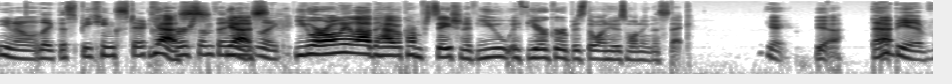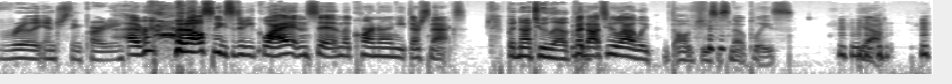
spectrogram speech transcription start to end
you know, like the speaking stick Yes. or something. Yes. Like you are only allowed to have a conversation if you if your group is the one who's holding the stick. yeah. Yeah. That'd be a really interesting party, Everyone else needs to be quiet and sit in the corner and eat their snacks. but not too loudly. But not too loudly. Oh Jesus, no, please. Yeah.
